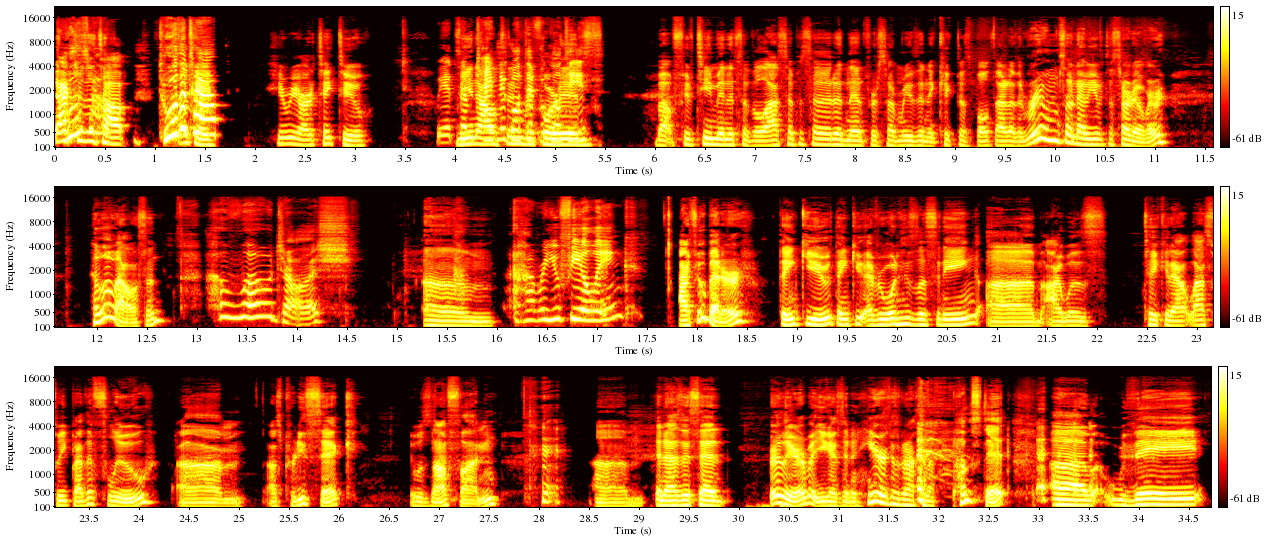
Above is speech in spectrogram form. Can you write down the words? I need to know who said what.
Speaker 1: Back to the top.
Speaker 2: To the
Speaker 1: Okay.
Speaker 2: top.
Speaker 1: Here we are. Take two.
Speaker 2: We had
Speaker 1: Me
Speaker 2: some technical
Speaker 1: Allison
Speaker 2: difficulties.
Speaker 1: About 15 minutes of the last episode, and then for some reason it kicked us both out of the room, so now you have to start over. Hello, Allison.
Speaker 2: Hello, Josh.
Speaker 1: Um,
Speaker 2: How are you feeling?
Speaker 1: I feel better. Thank you. Thank you, everyone who's listening. Um, I was taken out last week by the flu. Um, I was pretty sick. It was not fun. um, and as I said earlier, but you guys didn't hear because we're not going to post it. Um, they,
